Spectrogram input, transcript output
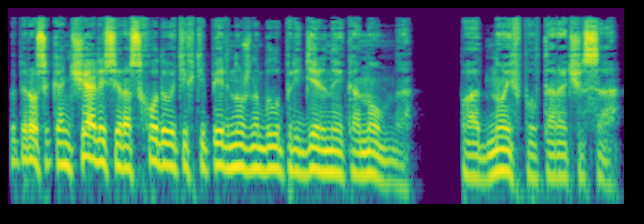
Папиросы кончались, и расходовать их теперь нужно было предельно экономно, по одной в полтора часа.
